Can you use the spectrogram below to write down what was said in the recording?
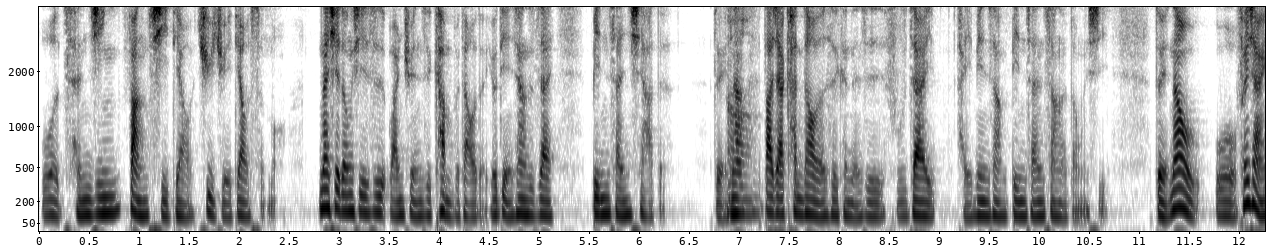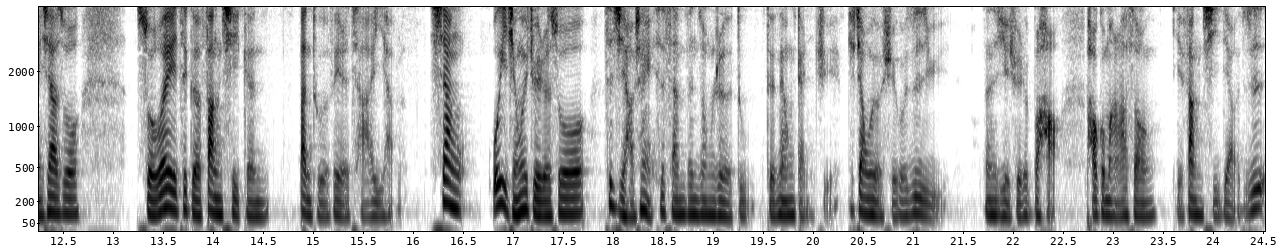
我曾经放弃掉、拒绝掉什么那些东西是完全是看不到的，有点像是在冰山下的。对，那大家看到的是可能是浮在海面上冰山上的东西。对，那我，分享一下说，所谓这个放弃跟半途而废的差异好了。像我以前会觉得说自己好像也是三分钟热度的那种感觉，就像我有学过日语，但是也学得不好，跑过马拉松也放弃掉，只是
